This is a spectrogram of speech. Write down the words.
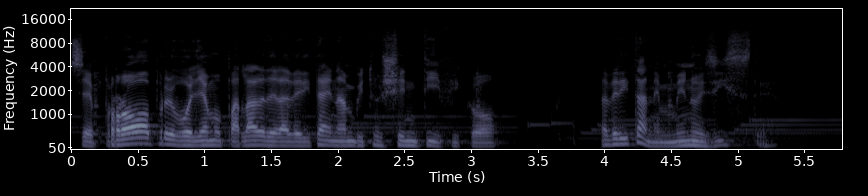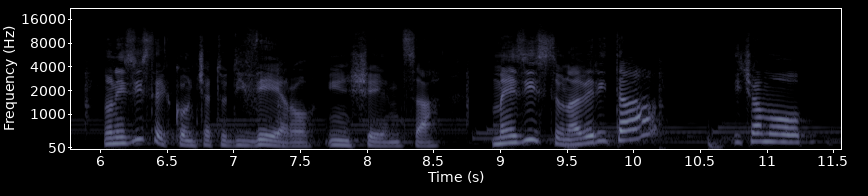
se proprio vogliamo parlare della verità in ambito scientifico, la verità nemmeno esiste. Non esiste il concetto di vero in scienza, ma esiste una verità, diciamo,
